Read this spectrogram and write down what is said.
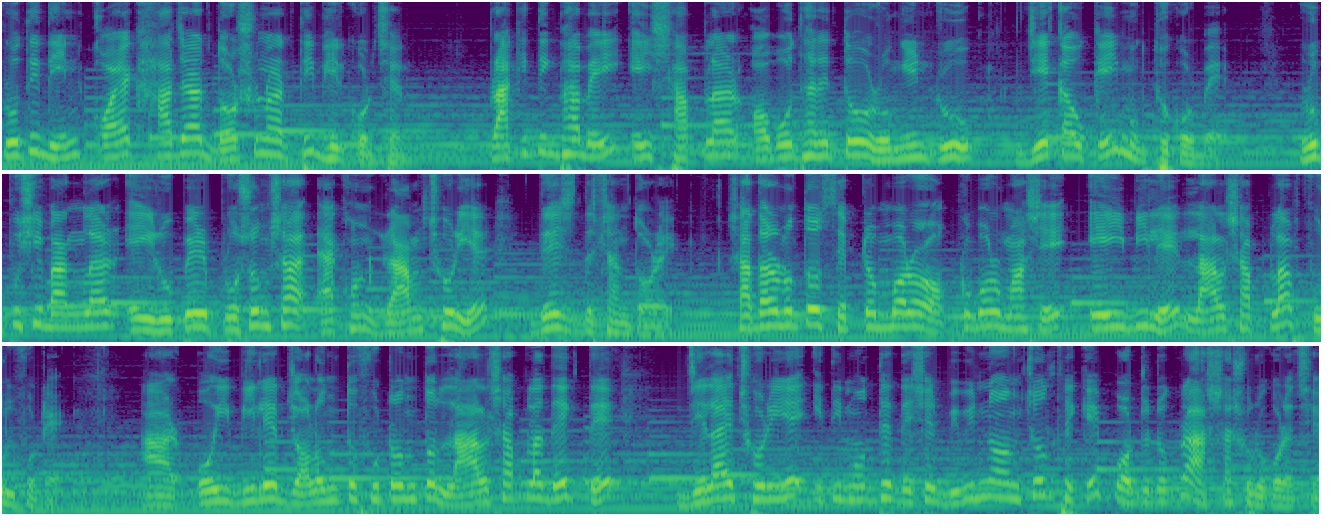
প্রতিদিন কয়েক হাজার দর্শনার্থী ভিড় করছেন। প্রাকৃতিকভাবেই এই শাপলার অবধারিত রঙিন রূপ যে কাউকেই মুগ্ধ করবে। রূপসী বাংলার এই রূপের প্রশংসা এখন গ্রাম ছড়িয়ে দেশ দেশান্তরে। সাধারণত সেপ্টেম্বর ও অক্টোবর মাসে এই বিলে লাল শাপলা ফুল ফোটে। আর ওই বিলের জ্বলন্ত ফুটন্ত লাল শাপলা দেখতে জেলায় ছড়িয়ে ইতিমধ্যে দেশের বিভিন্ন অঞ্চল থেকে পর্যটকরা আসা শুরু করেছে।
